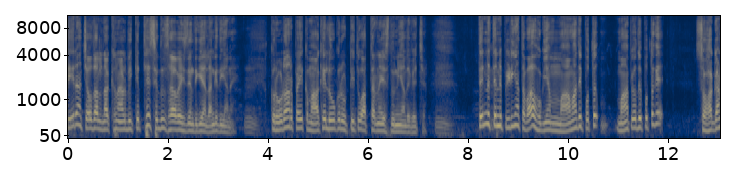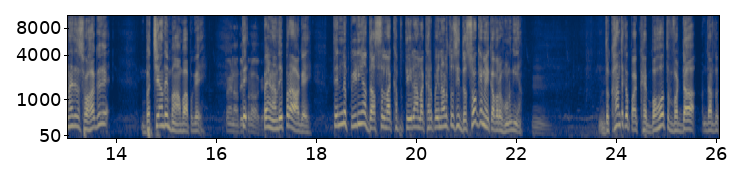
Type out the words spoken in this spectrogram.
13 14 ਲੱਖ ਨਾਲ ਵੀ ਕਿੱਥੇ ਸਿੱਧੂ ਸਾਹਿਬ ਇਹ ਜ਼ਿੰਦਗੀਆਂ ਲੰਘਦੀਆਂ ਨੇ? ਕਰੋੜਾਂ ਰੁਪਏ ਕਮਾ ਕੇ ਲੋਕ ਰੋਟੀ ਤੋਂ ਆਤਰ ਨੇ ਇਸ ਦੁਨੀਆ ਦੇ ਵਿੱਚ। ਤਿੰਨ ਤਿੰਨ ਪੀੜ੍ਹੀਆਂ ਤਬਾਹ ਹੋ ਗਈਆਂ ਮਾਵਾਂ ਦੇ ਪੁੱਤ ਮਾਂ ਪਿਓ ਦੇ ਪੁੱਤ ਗਏ ਸੁਹਾਗਾਂ ਦੇ ਸੁਹਾਗ ਗਏ ਬੱਚਿਆਂ ਦੇ ਮਾਂ-ਬਾਪ ਗਏ ਭੈਣਾਂ ਦੇ ਭਰਾ ਗਏ। ਭੈਣਾਂ ਦੇ ਭਰਾ ਗਏ। ਤਿੰਨ ਪੀੜ੍ਹੀਆਂ 10 ਲੱਖ 13 ਲੱਖ ਰੁਪਏ ਨਾਲ ਤੁਸੀਂ ਦੱਸੋ ਕਿਵੇਂ ਕਵਰ ਹੋਣਗੀਆਂ? ਦੁਖਾਂਤਕ ਪੱਖ ਹੈ ਬਹੁਤ ਵੱਡਾ ਦਰਦ।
